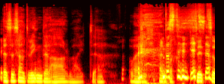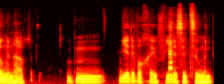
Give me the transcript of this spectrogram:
es ist halt wegen der Arbeit, ja. Weil ich einfach jetzt so. Sitzungen habe. Jede Woche viele Sitzungen.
